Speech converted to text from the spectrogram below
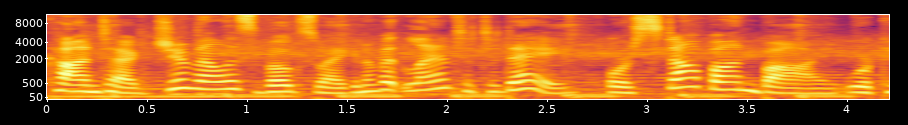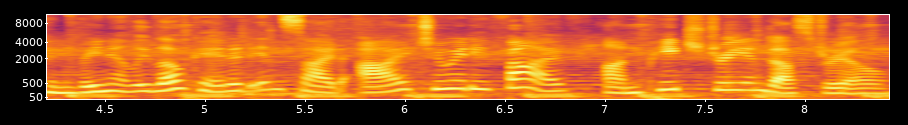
Contact Jim Ellis Volkswagen of Atlanta today or stop on by. We're conveniently located inside I 285 on Peachtree Industrial.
